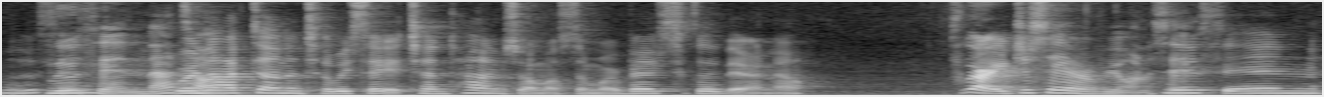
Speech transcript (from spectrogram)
Luthin. That's we're all. not done until we say it ten times almost, and we're basically there now. All right, just say whatever you want to say. Luthen.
